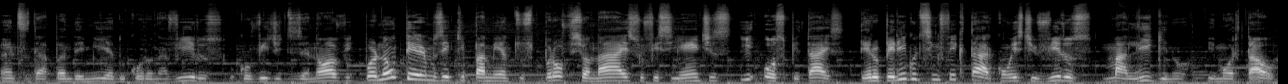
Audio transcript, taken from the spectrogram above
antes da pandemia do coronavírus, o Covid-19, por não termos equipamentos profissionais suficientes e hospitais, ter o perigo de se infectar com este vírus maligno e mortal,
